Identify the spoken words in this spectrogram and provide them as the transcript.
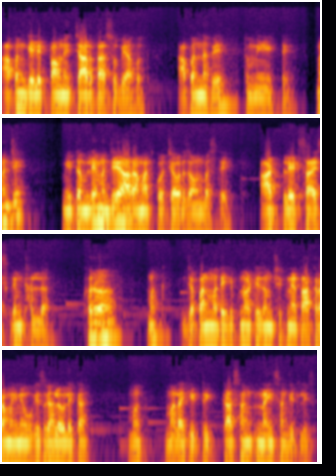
आपण गेले पावणे चार तास उभे आहोत. आपण नव्हे तुम्ही एकटे. म्हणजे? मी दमले म्हणजे आरामात कोच्यावर जाऊन बसते. आठ प्लेट्स आईस्क्रीम खाल्लं. खरं? मग? जपानमध्ये हिप्नॉटिझम शिकण्यात अकरा महिने उगीच घालवले का? मग? मला ही ट्रिक का सांग नाही सांगितलीस?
